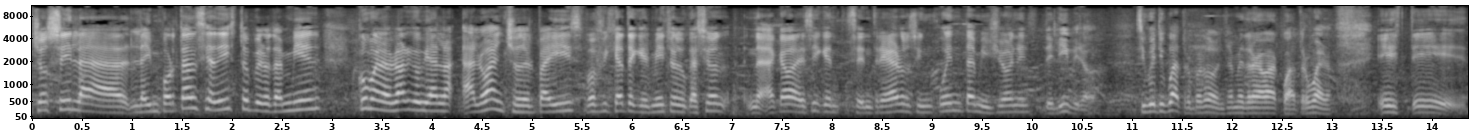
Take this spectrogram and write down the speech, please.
yo sé la, importancia de esto, pero también cómo a lo largo y a, lo ancho del país, vos fíjate que el ministro de Educación acaba de decir que se entregaron 50 millones de libros. 54, perdón, ya me tragaba cuatro. Bueno, este,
